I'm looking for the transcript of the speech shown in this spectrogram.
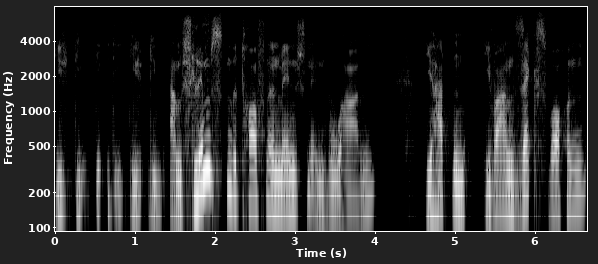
die, die, die, die, die am schlimmsten betroffenen Menschen in Wuhan, die hatten, die waren sechs Wochen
